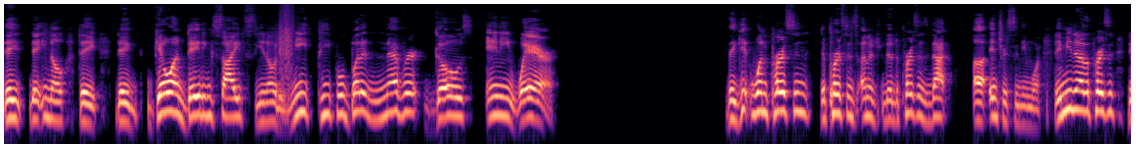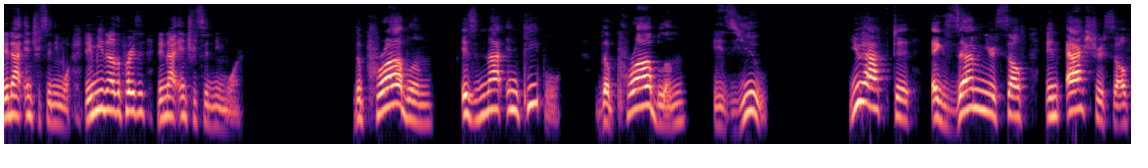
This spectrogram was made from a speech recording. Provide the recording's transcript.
They, they, you know, they they go on dating sites, you know, they meet people, but it never goes anywhere. They get one person, the person's under, the, the person's not uh, interested anymore. They meet another person, they're not interested anymore. They meet another person, they're not interested anymore. The problem is not in people. The problem is you. You have to examine yourself and ask yourself,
